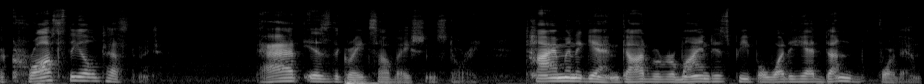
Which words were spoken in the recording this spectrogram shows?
Across the Old Testament, that is the great salvation story. Time and again, God would remind his people what he had done for them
